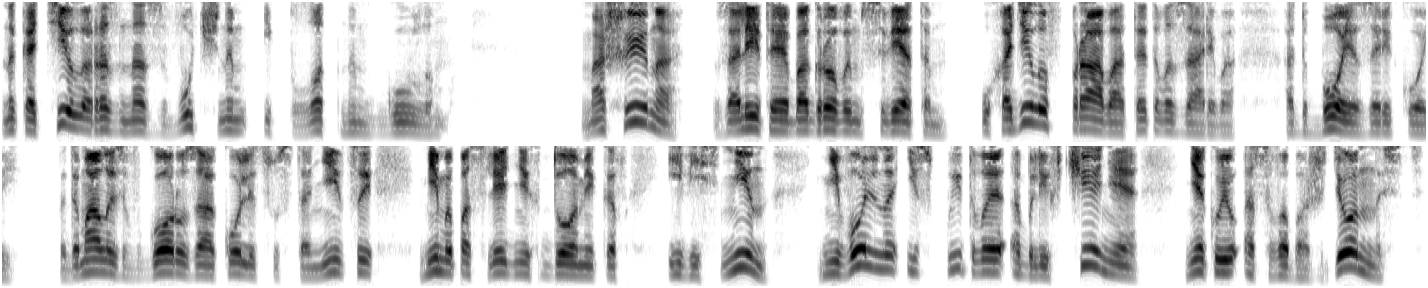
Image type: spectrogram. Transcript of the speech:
накатило разнозвучным и плотным гулом. Машина, залитая багровым светом, уходила вправо от этого зарева, от боя за рекой, подымалась в гору за околицу станицы, мимо последних домиков, и Веснин, невольно испытывая облегчение, некую освобожденность,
